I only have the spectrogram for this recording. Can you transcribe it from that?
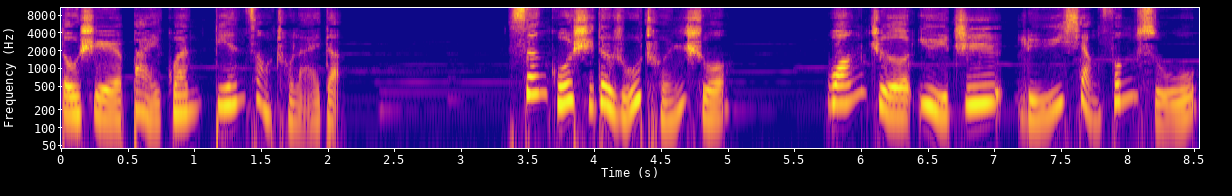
都是拜官编造出来的。三国时的如纯说：“王者欲知驴象风俗，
